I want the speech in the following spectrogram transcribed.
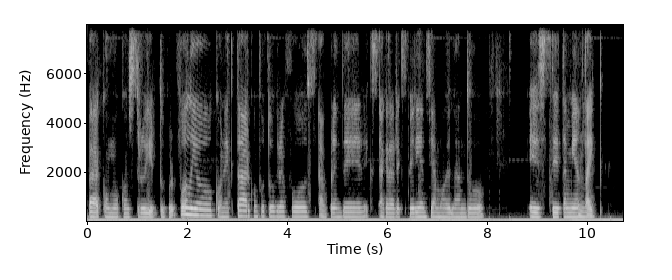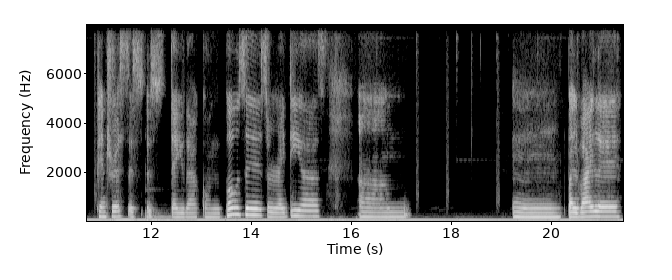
para como construir tu portfolio, conectar con fotógrafos, aprender, ex- agarrar experiencia modelando. Este también like Pinterest es, te ayuda con poses o ideas. Um, para el baile,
